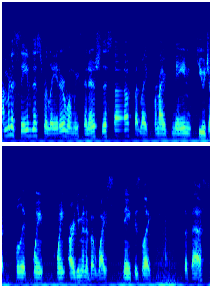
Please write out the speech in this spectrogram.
I'm gonna save this for later when we finish this stuff. But like for my main huge bullet point point argument about why Snape is like the best.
